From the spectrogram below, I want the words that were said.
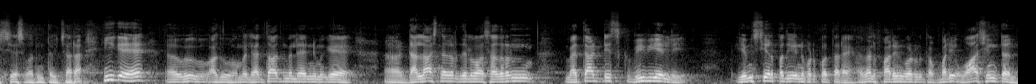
ವಿಶೇಷವಾದಂಥ ವಿಚಾರ. ಹೀಗೆ ಅದು ಆಮೇಲೆ ಅದಾದಮೇಲೆ ನಿಮಗೆ ಡಲ್ಲಾಸ್ ನಗರದಲ್ಲಿರುವ ಸದರನ್ ಮೆಥಾಡಿಸ್ಕ್ ವಿ ವಿಯಲ್ಲಿ ಎಂ ಸಿ ಎಲ್ ಪದವಿಯನ್ನು ಪಡ್ಕೋತಾರೆ. ಆಮೇಲೆ ಫಾರಿನ್ ಬಳಿ ವಾಷಿಂಗ್ಟನ್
